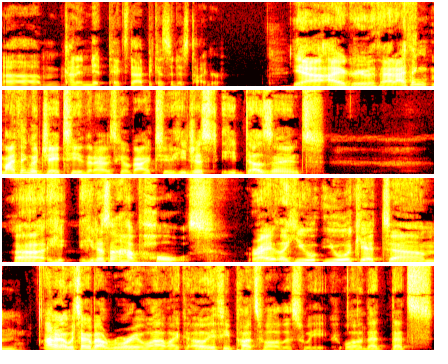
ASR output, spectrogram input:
um, kind of nitpicked that because it is Tiger. Yeah, I agree with that. I think my thing with JT that I always go back to, he just he doesn't uh he he doesn't have holes, right? Like you you look at um I don't know, we talk about Rory a lot like oh if he puts well this week. Well, that that's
